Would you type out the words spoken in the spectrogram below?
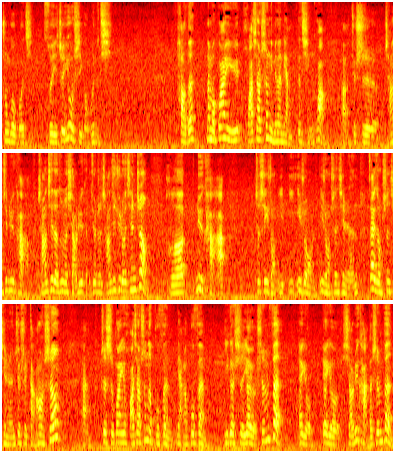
中国国籍，所以这又是一个问题。好的，那么关于华侨生里面的两个情况啊，就是长期绿卡、长期的这种小绿卡，就是长期居留签证和绿卡，这是一种一一一种一种申请人，再一种申请人就是港澳生啊，这是关于华侨生的部分，两个部分，一个是要有身份，要有要有小绿卡的身份，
